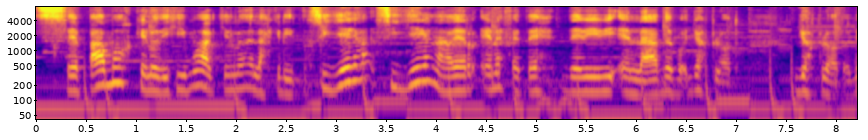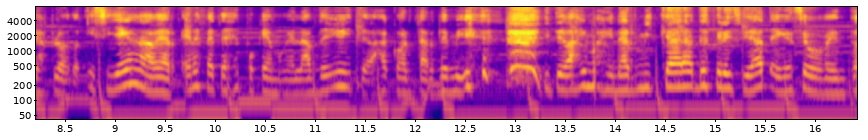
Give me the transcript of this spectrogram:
sepamos que lo dijimos aquí en lo de las criptos. Si, llega, si llegan a ver NFTs de Vivi en la app de... Yo exploto yo exploto, yo exploto. Y si llegan a ver NFTs de Pokémon en el app de Vivi, te vas a cortar de mí y te vas a imaginar mi cara de felicidad en ese momento.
